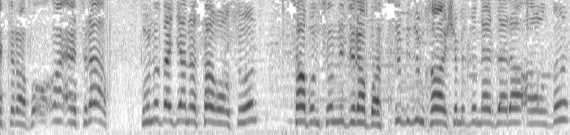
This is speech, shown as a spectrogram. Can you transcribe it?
ətraf, o, ətraf, bunu da yenə sağ olsun, sabunçunun icrabatçısı bizim xahişimizi nəzərə aldı.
